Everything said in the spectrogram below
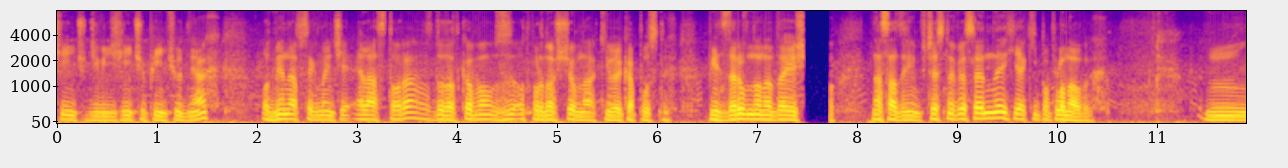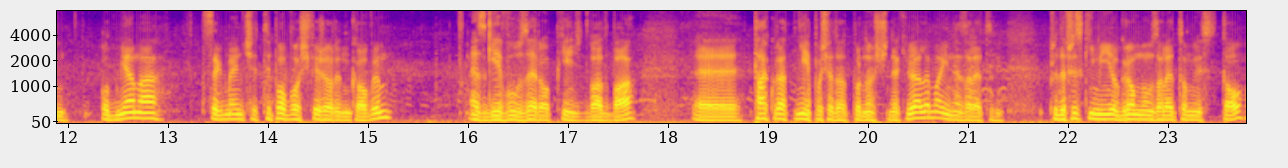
90-95 dniach. Odmiana w segmencie Elastora z dodatkową z odpornością na kiłę kapustnych, więc zarówno nadaje się do nasadzeń wczesnowiosennych, jak i poplonowych. Mm, Odmiana segmencie typowo świeżorynkowym SGW 0522. E, Ta akurat nie posiada odporności na kiłę, ale ma inne zalety. Przede wszystkim jej ogromną zaletą jest to,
